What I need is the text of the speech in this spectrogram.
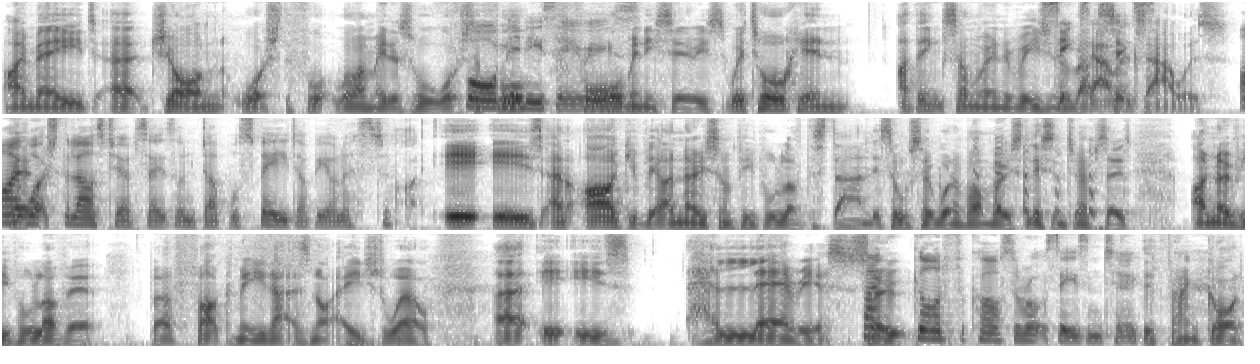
I made uh, John watch the four. Well, I made us all watch Four the four miniseries. Four miniseries. We're talking, I think, somewhere in the region Six of about hours. six hours. I Uh, watched the last two episodes on double speed. I'll be honest. It is, and arguably, I know some people love The Stand. It's also one of our most listened to episodes. I know people love it, but fuck me, that has not aged well. Uh, it is hilarious. so God for Castle Rock season two. thank God.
